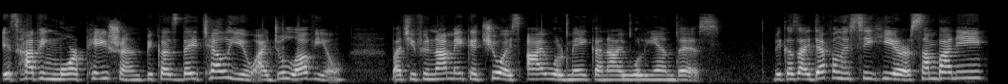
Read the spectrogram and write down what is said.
is having more patience because they tell you i do love you but if you not make a choice i will make and i will end this. Because i definitely see here somebody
